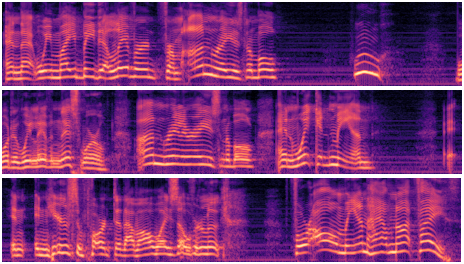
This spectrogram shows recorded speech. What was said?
and that we may be delivered from unreasonable, boy, did we live in this world, unreasonable and wicked men and, and here's the part that I've always overlooked for all men have not faith.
